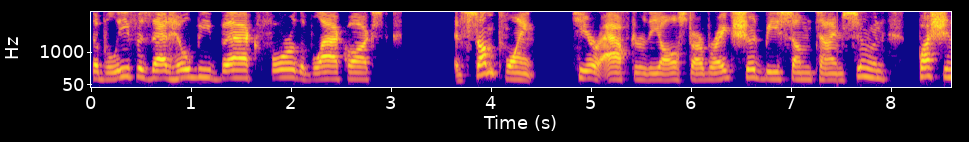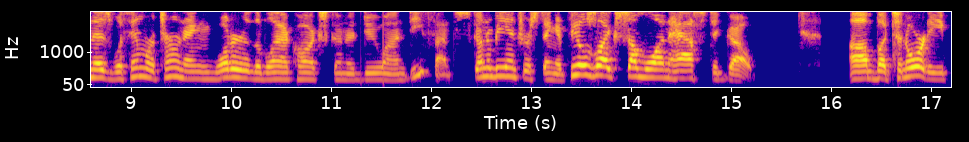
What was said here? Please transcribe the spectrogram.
the belief is that he'll be back for the Blackhawks at some point here after the All Star break, should be sometime soon. Question is, with him returning, what are the Blackhawks going to do on defense? It's going to be interesting. It feels like someone has to go. Um, but Tinordi,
